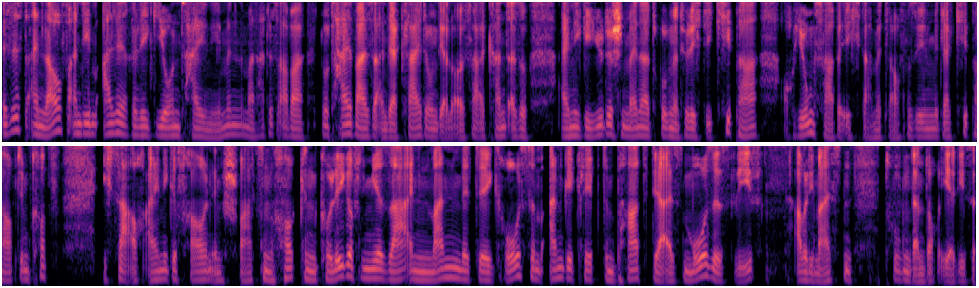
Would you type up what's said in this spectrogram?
Es ist ein Lauf, an dem alle Religionen teilnehmen. Man hat es aber nur teilweise an der Kleidung der Läufer erkannt. Also einige jüdische Männer trugen natürlich die Kippa. Auch Jungs habe ich damit laufen sehen mit der Kippa auf dem Kopf. Ich sah auch einige Frauen im schwarzen Rock. Ein Kollege von mir sah einen Mann mit großem angeklebtem Bart, der als Moses lief. Aber die meisten trugen dann doch eher diese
